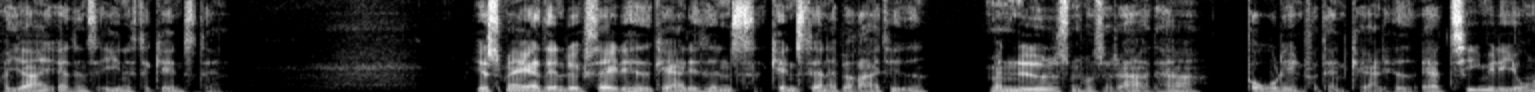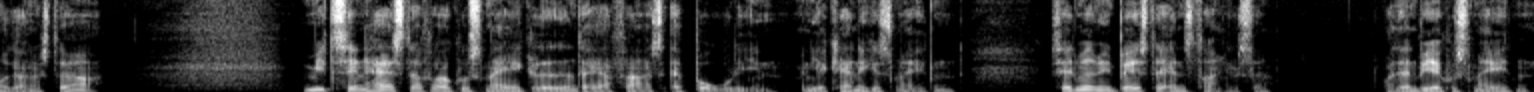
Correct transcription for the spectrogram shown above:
og jeg er dens eneste genstand. Jeg smager den lyksalighed, kærlighedens genstand er berettiget, men nydelsen hos Radha boligen for den kærlighed er 10 millioner gange større. Mit sind haster for at kunne smage glæden, der erfares af boligen, men jeg kan ikke smage den, selv med min bedste anstrengelse. Hvordan vil jeg kunne smage den?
